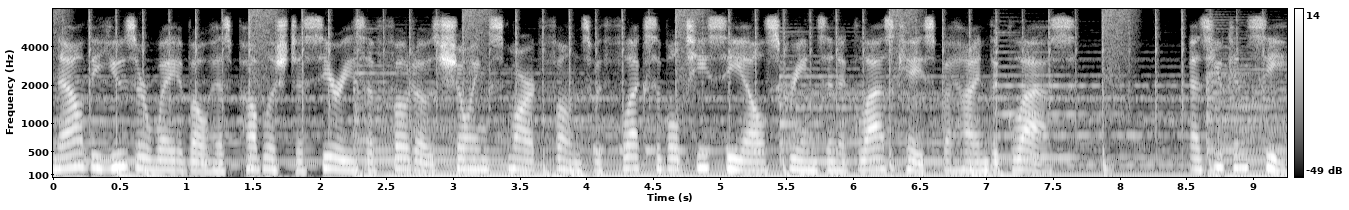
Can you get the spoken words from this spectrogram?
Now the user Weibo has published a series of photos showing smartphones with flexible TCL screens in a glass case behind the glass. As you can see,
